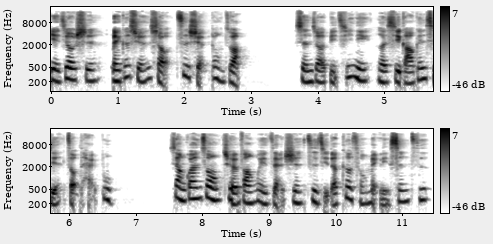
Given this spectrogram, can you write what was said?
也就是每个选手自选动作。身着比基尼和细高跟鞋走台步，向观众全方位展示自己的各种美丽身姿。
